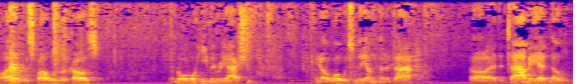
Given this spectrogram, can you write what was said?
a lot of it was probably because the normal human reaction. You know, woe is me, I'm gonna die. Uh, at the time, he had no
